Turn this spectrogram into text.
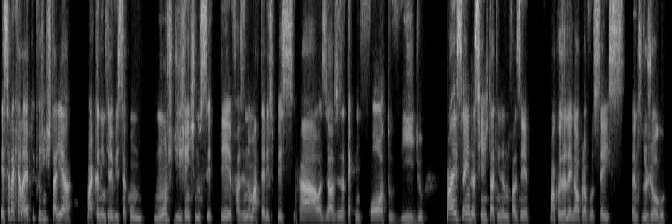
essa era aquela época que a gente estaria marcando entrevista com um monte de gente no CT, fazendo matéria especial, às, às vezes até com foto, vídeo, mas ainda assim a gente está tentando fazer uma coisa legal para vocês antes do jogo.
